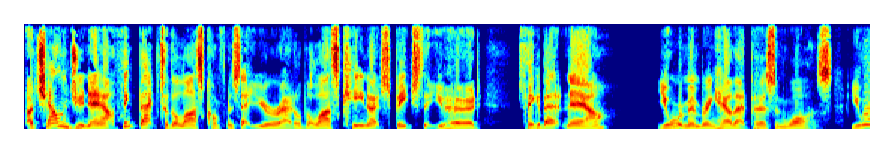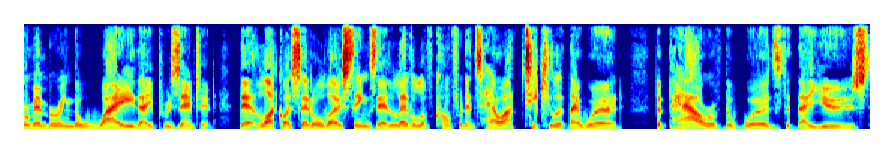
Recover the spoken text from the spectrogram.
I challenge you now. Think back to the last conference that you were at or the last keynote speech that you heard. Think about it now you're remembering how that person was. You're remembering the way they presented. Their, like I said, all those things, their level of confidence, how articulate they were, the power of the words that they used,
